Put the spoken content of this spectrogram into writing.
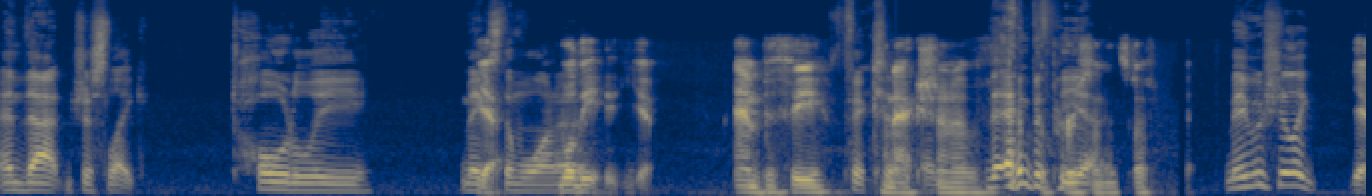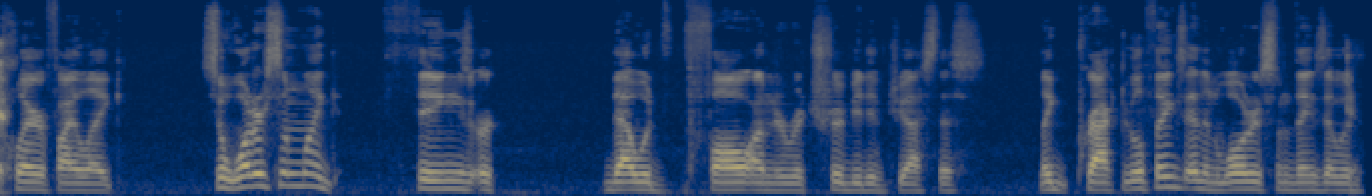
and that just like totally makes Yeah. them want to. Well, the yeah, empathy, connection of the empathy, person yeah. and stuff. maybe we should like clarify like so what are some like things or that would fall under retributive justice like practical things and then what are some things that would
